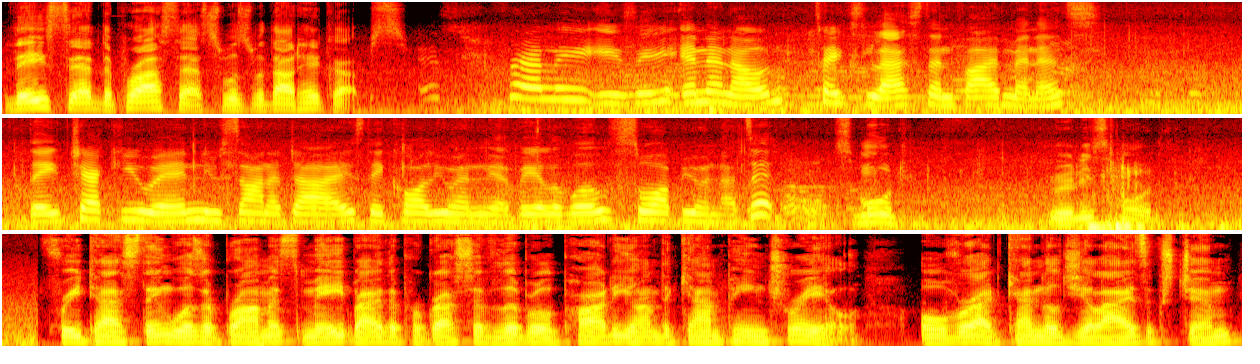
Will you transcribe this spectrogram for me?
They said the process was without hiccups. It's fairly easy, in and out, takes less than five minutes. They check you in, you sanitize, they call you when you're available, swap you, and that's it. Oh, smooth, really smooth. Free testing was a promise made by the Progressive Liberal Party on the campaign trail. Over at Kendal G.L. Isaacs Gym,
